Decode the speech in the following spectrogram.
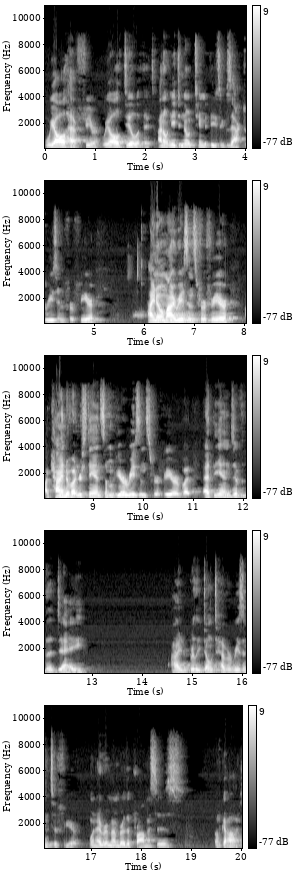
we all have fear. We all deal with it. I don't need to know Timothy's exact reason for fear. I know my reasons for fear. I kind of understand some of your reasons for fear, but at the end of the day, I really don't have a reason to fear when I remember the promises of God.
